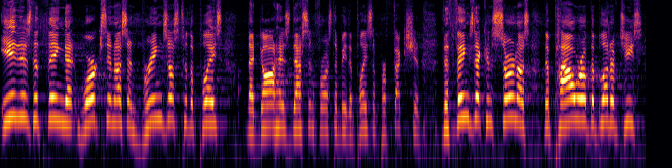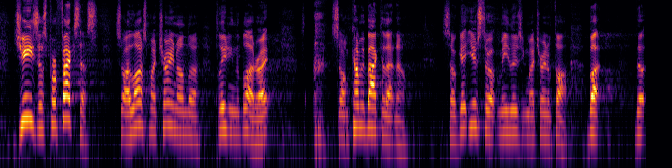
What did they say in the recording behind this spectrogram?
It is the thing that works in us and brings us to the place that God has destined for us to be, the place of perfection. The things that concern us, the power of the blood of Jesus, Jesus perfects us. So I lost my train on the pleading the blood, right? So I'm coming back to that now. So get used to it, me losing my train of thought. But the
